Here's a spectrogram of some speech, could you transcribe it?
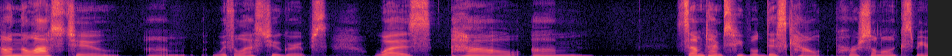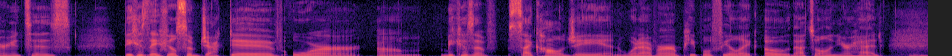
on the last two, um, with the last two groups, was how um, sometimes people discount personal experiences because they feel subjective or um, because of psychology and whatever people feel like oh that's all in your head. Mm.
